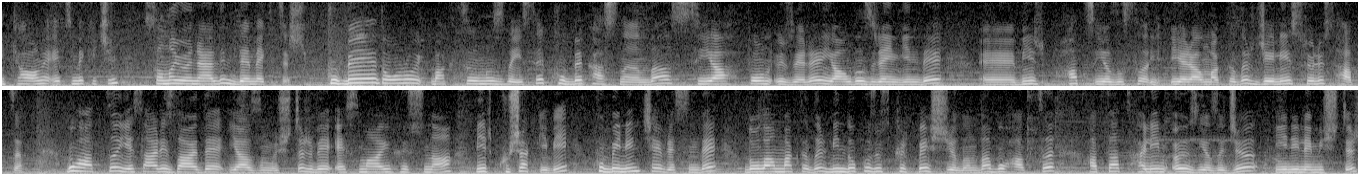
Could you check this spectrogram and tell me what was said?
ikame etmek için sana yöneldim demektir. Kubbeye doğru baktığımızda ise kubbe kasnağında siyah fon üzere yaldız renginde bir hat yazısı yer almaktadır. Celi Sülüs hattı. Bu hattı Yesarizade yazmıştır ve Esma-i Hüsna bir kuşak gibi kubbenin çevresinde dolanmaktadır. 1945 yılında bu hattı Hattat Halim Öz yazıcı yenilemiştir.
